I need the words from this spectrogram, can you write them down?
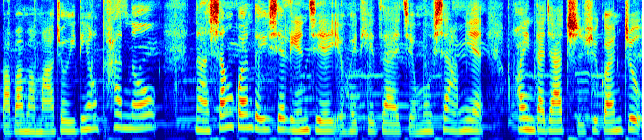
爸爸妈妈就一定要看哦。那相关的一些连结也会贴在节目下面，欢迎大家持续关注。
